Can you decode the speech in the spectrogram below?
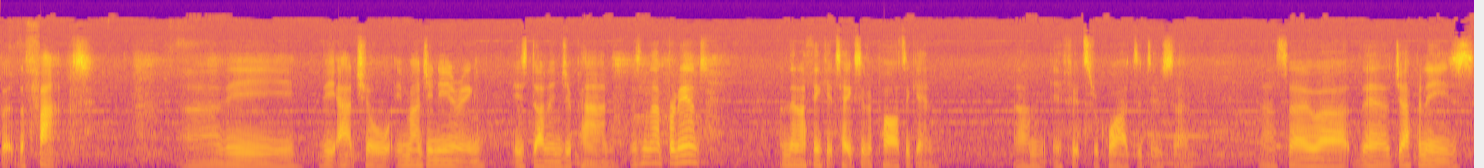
but the fact, uh, the, the actual imagineering is done in Japan. Isn't that brilliant? And then I think it takes it apart again um, if it's required to do so. Uh, so uh, the Japanese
